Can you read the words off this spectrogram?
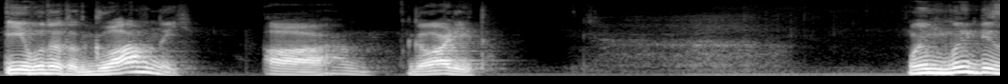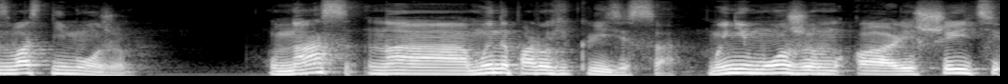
И вот этот главный э, говорит, мы, мы без вас не можем. У нас на, мы на пороге кризиса. Мы не можем э, решить э,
